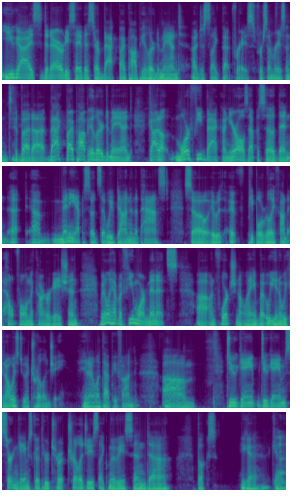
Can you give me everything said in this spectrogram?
you guys, did I already say this? Are backed by popular demand. I just like that phrase for some reason. But uh, backed by popular demand, got a, more feedback on your all's episode than uh, um, many episodes that we've done in the past. So it was if people really found it helpful in the congregation. We only have a few more minutes, uh, unfortunately, but we, you know we could always do a trilogy. You know, wouldn't that be fun? Um, do game do games certain games go through tr- trilogies like movies and uh, books? You get can Yeah.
